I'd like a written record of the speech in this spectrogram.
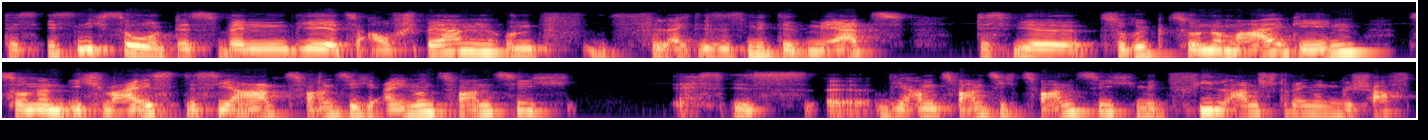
das ist nicht so, dass wenn wir jetzt aufsperren und vielleicht ist es Mitte März, dass wir zurück zur Normal gehen, sondern ich weiß, das Jahr 2021, es ist, äh, wir haben 2020 mit viel Anstrengung geschafft,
